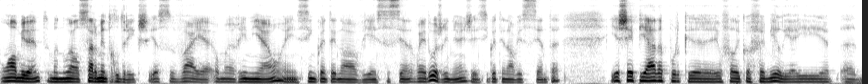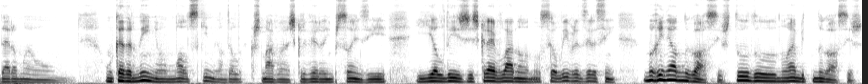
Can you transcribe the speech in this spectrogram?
um, almirante, Manuel Sarmento Rodrigues. Esse vai a uma reunião em 59 e em 60, vai a duas reuniões, em 59 e 60, e achei piada porque eu falei com a família e uh, deram-me um um caderninho, um moleskin, onde ele costumava escrever impressões e, e ele diz, escreve lá no, no seu livro a dizer assim, uma reunião de negócios, tudo no âmbito de negócios,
